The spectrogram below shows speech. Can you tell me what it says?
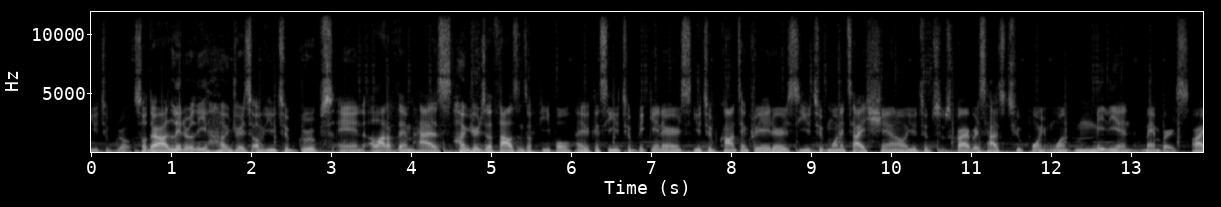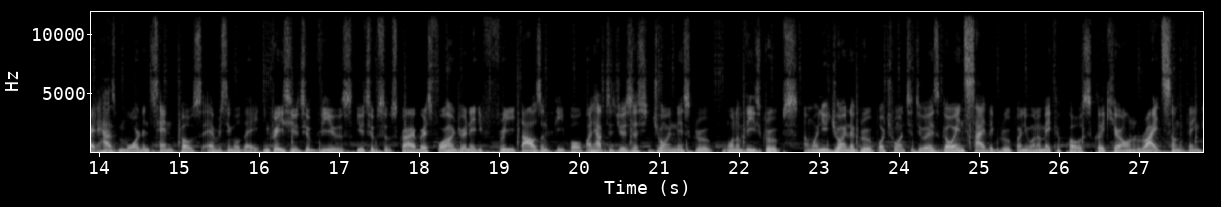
YouTube growth. So there are literally hundreds of YouTube groups and a lot of them has hundreds of thousands of people. And you can see YouTube beginners, YouTube content creators, YouTube monetized channel, YouTube subscribers has 2.1 million members. All right, has more than 10 posts every single day. Increase YouTube views, YouTube subscribers, 483,000 people. All you have to do is just join this group, one of these groups. And when you join the group, what you want to do is go inside the group and you want to make a post. Click here on write something.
